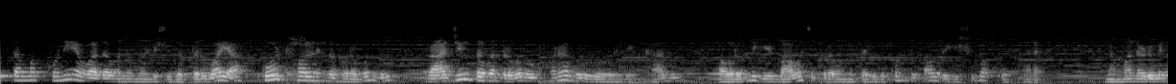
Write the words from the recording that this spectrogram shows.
ತಮ್ಮ ಕೊನೆಯ ವಾದವನ್ನು ಮಂಡಿಸಿದ ತರುವಾಯ ಕೋರ್ಟ್ ಹಾಲ್ನಿಂದ ಹೊರಬಂದು ರಾಜೀವ್ ಧವನ್ ರವರು ಹೊರಬರುವವರಿಗೆ ಕಾದು ಅವರೊಂದಿಗೆ ಭಾವಚಿತ್ರವನ್ನು ತೆಗೆದುಕೊಂಡು ಅವರಿಗೆ ಶುಭ ಕೋರ್ತಾರೆ. ನಮ್ಮ ನಡುವಿನ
